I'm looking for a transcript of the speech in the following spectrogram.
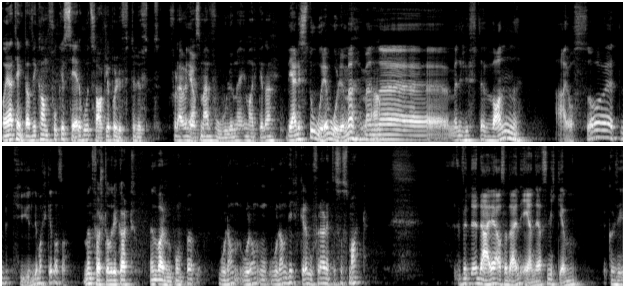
Og jeg tenkte at vi kan fokusere hovedsakelig på luft til luft. For det er vel Ja. det som er volumet i markedet. Det er det store volumet, men, eh, men luft til vann er også et betydelig marked, altså. Men først, Odd Rikard, en varmepumpe. Hvordan, hvordan, hvordan virker det? Hvorfor er dette så smart? Det, det, er, altså, det er en enhet som ikke kan si,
